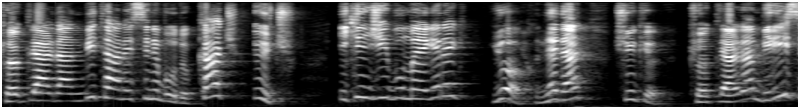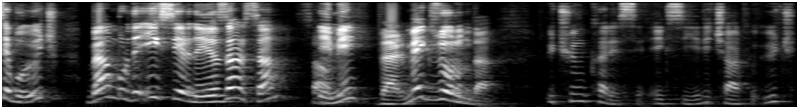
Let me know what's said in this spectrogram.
Köklerden bir tanesini bulduk. Kaç? 3. İkinciyi bulmaya gerek yok. Neden? Çünkü köklerden biri ise bu 3. Ben burada x yerine yazarsam m'i vermek zorunda. 3'ün karesi eksi 7 çarpı 3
